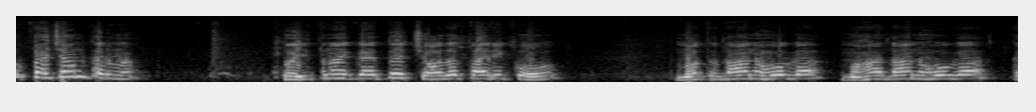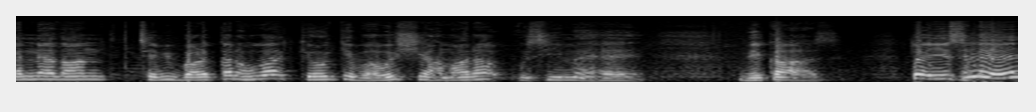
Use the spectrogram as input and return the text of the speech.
तो पहचान करना। तो इतना कहते हैं, चौदह तारीख को मतदान होगा, महादान होगा, कन्यादान से भी बढ़कर होगा, क्योंकि भविष्य हमारा उसी में है, विकास। तो इसलिए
